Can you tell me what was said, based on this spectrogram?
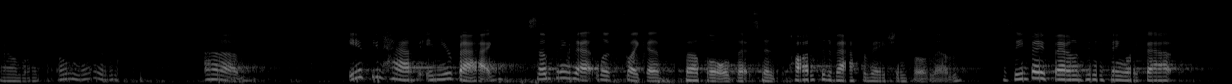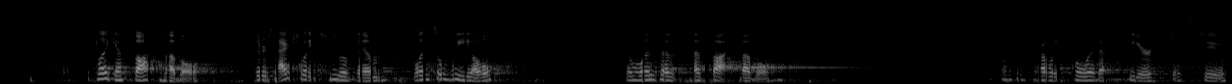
Now I'm like, oh no. Um, if you have in your bag something that looks like a bubble that says positive affirmations on them, has anybody found anything like that? It's like a thought bubble. There's actually two of them. One's a wheel, and one's a, a thought bubble. I could probably pull it up here just to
